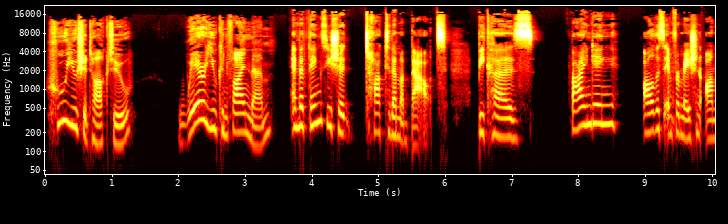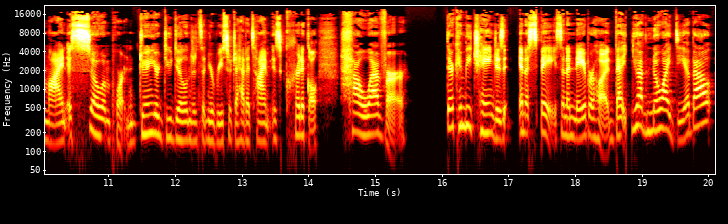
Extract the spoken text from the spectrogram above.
who you should talk to, where you can find them, and the things you should talk to them about. Because finding all this information online is so important. Doing your due diligence and your research ahead of time is critical. However, there can be changes in a space, in a neighborhood that you have no idea about.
